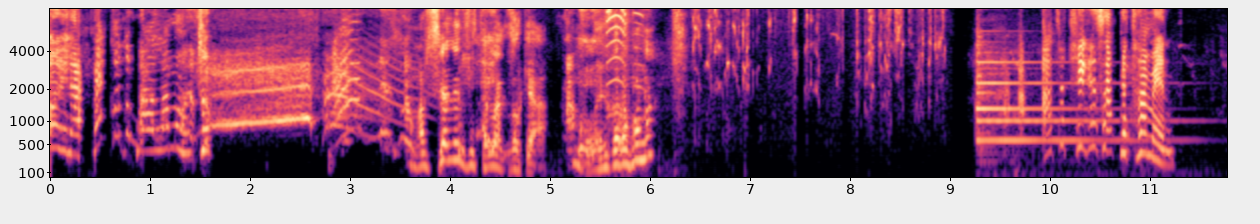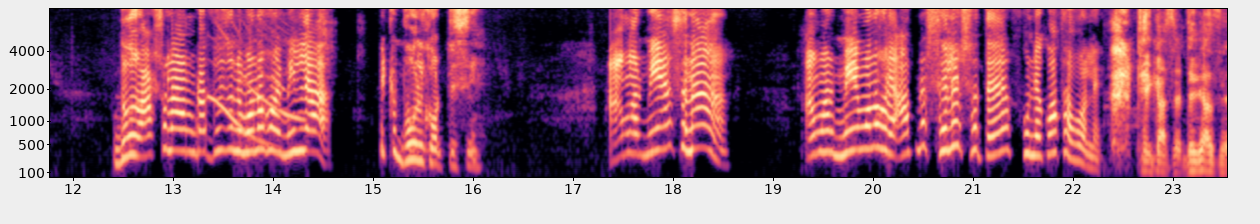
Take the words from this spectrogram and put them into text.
মহিলা হ্যাঁ কত ভালো। আমার ছেলের পিছনে লাগছো কে? আমার করাবো না? ঠিক আছে, আপনি থামেন। আসলে আমরা দুজনে মনে হয় মিল্লা একটু ভুল করতেছি। আমার মেয়ে আছে না, আমার মেয়ে মনে হয় আপনার ছেলের সাথে ফোনে কথা বলে। ঠিক আছে ঠিক আছে,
